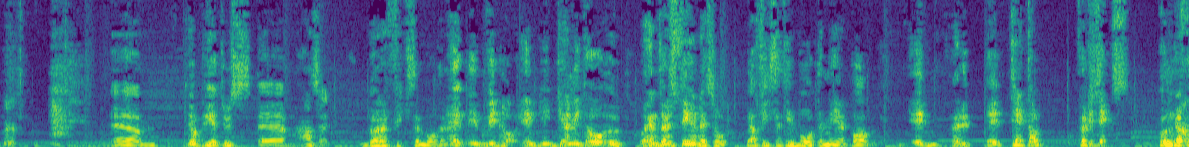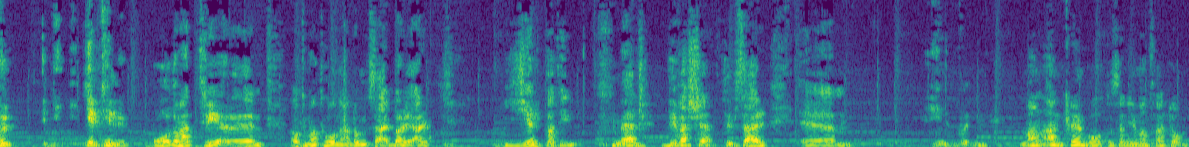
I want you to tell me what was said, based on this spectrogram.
Ehm, ja, Petrus, eh, han säger, börjar fixa båten. Hey, vet du kan ni ta och, och hämta en stainless så jag fixar till båten med hjälp av eh, hörru, eh, 13, 46, 107. Hjälp till nu. Och de här tre eh, automatonerna, de så här börjar hjälpa till med diverse. Typ så här, Eh, man ankrar en båt och sen gör man tvärtom.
